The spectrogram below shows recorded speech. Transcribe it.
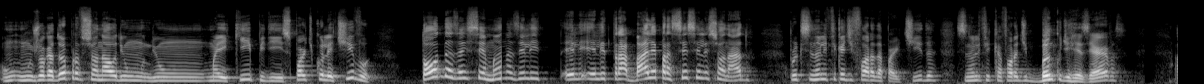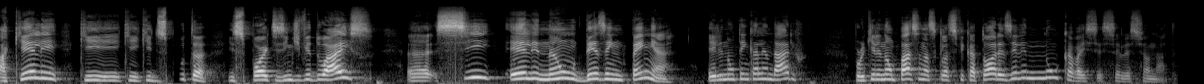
Um, um jogador profissional de, um, de um, uma equipe de esporte coletivo Todas as semanas ele, ele, ele trabalha para ser selecionado, porque senão ele fica de fora da partida, senão ele fica fora de banco de reservas. Aquele que, que, que disputa esportes individuais, uh, se ele não desempenha, ele não tem calendário. porque ele não passa nas classificatórias, ele nunca vai ser selecionado.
